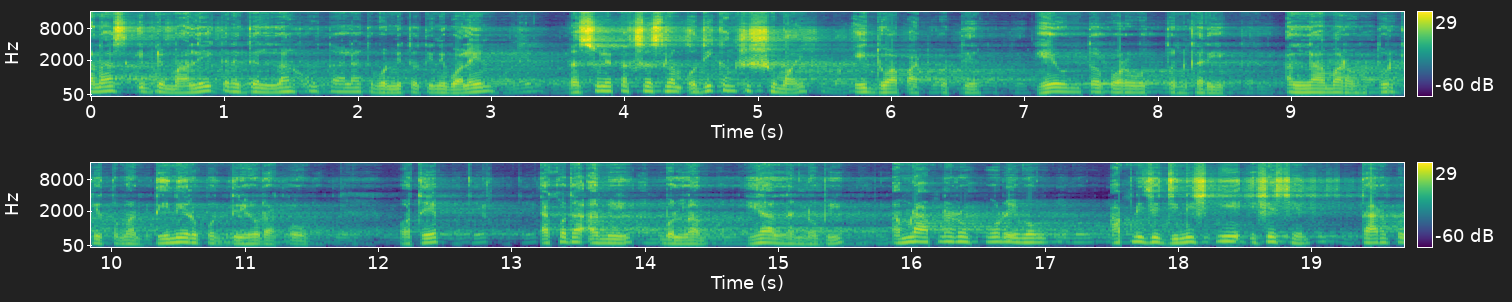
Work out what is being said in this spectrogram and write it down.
আনাস ইবনে মালিক রেদাল্লাহ তালাত বর্ণিত, তিনি বলেন রসুল পাকসাল্লাম অধিকাংশ সময় এই দোয়া পাঠ করতেন। হে অন্তর পরবর্তনকারী, আল্লাহ আমার অন্তরকে তোমার দিনের উপর দৃঢ় রাখো। অতএব একদা আমি বললাম, হে আল্লাহ নবী, আমরা আপনার ওপর এবং আপনি যে জিনিস নিয়ে এসেছেন তার উপর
